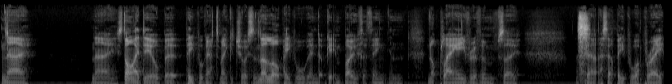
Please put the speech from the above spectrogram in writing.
No. No, it's not ideal, but people are going to have to make a choice. And a lot of people will end up getting both, I think, and not playing either of them. So that's how, that's how people operate.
